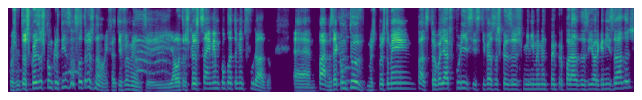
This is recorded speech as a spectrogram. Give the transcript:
Pois muitas coisas concretizam-se, outras não, efetivamente. E há outras coisas que saem mesmo completamente furado. Uh, pá, mas é como tudo, mas depois também, pá, se trabalhares por isso e se tiveres as coisas minimamente bem preparadas e organizadas,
